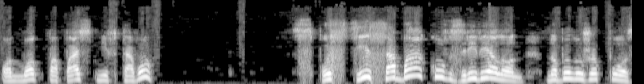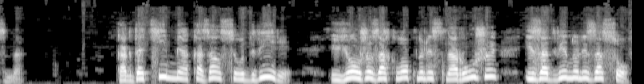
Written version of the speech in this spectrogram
он мог попасть не в того. «Спусти собаку!» — взревел он, но было уже поздно. Когда Тимми оказался у двери, ее уже захлопнули снаружи и задвинули засов.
